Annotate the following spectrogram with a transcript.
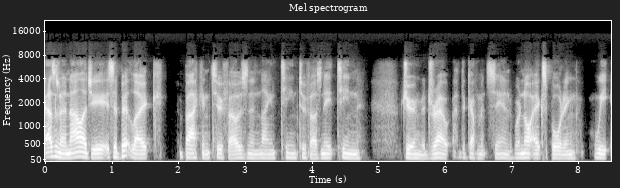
as an analogy, it's a bit like back in 2019, 2018 during the drought, the government saying we're not exporting wheat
